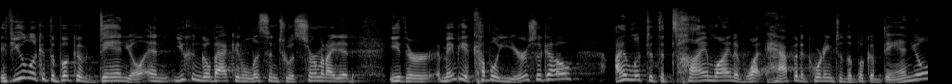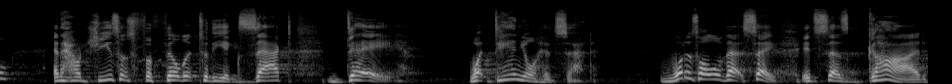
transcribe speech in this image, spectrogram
If you look at the book of Daniel, and you can go back and listen to a sermon I did either maybe a couple years ago, I looked at the timeline of what happened according to the book of Daniel and how Jesus fulfilled it to the exact day, what Daniel had said. What does all of that say? It says God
